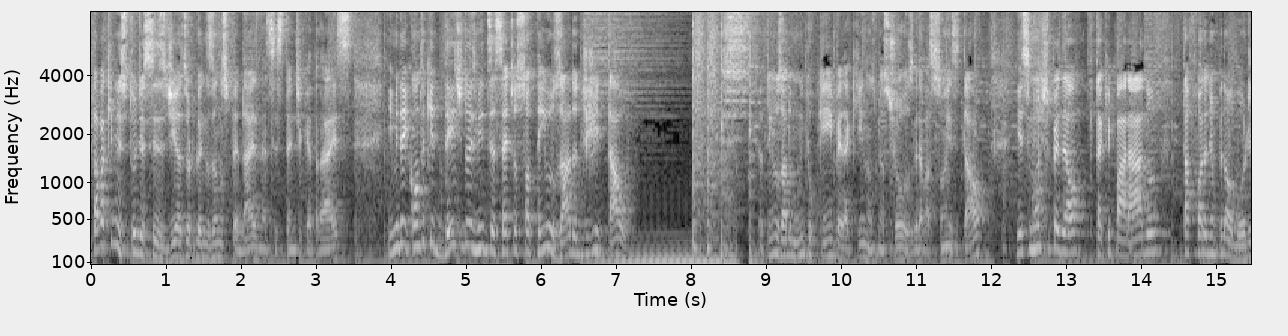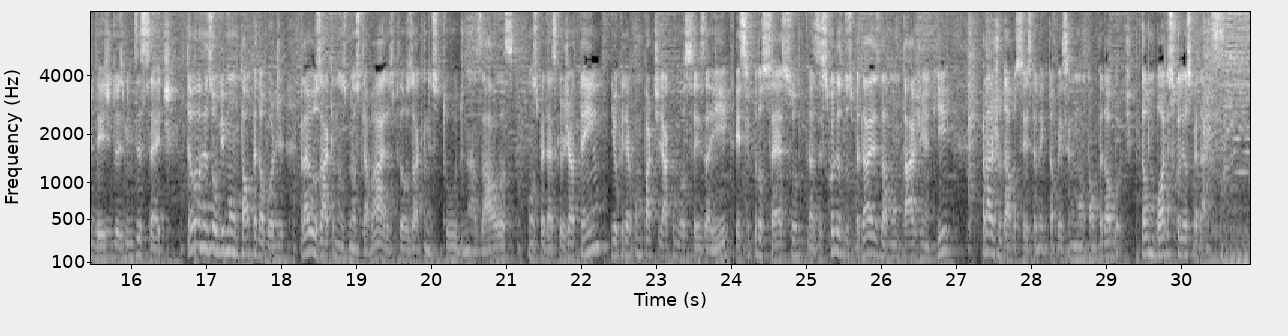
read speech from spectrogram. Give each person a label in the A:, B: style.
A: Tava aqui no estúdio esses dias organizando os pedais nessa estante aqui atrás e me dei conta que desde 2017 eu só tenho usado digital. Eu tenho usado muito o Camper aqui nos meus shows, gravações e tal. E esse monte de pedal que tá aqui parado tá fora de um pedalboard desde 2017. Então eu resolvi montar um pedalboard para usar aqui nos meus trabalhos, para usar aqui no estúdio, nas aulas, com os pedais que eu já tenho. E eu queria compartilhar com vocês aí esse processo das escolhas dos pedais, da montagem aqui, para ajudar vocês também que estão pensando em montar um pedalboard. Então bora escolher os pedais.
